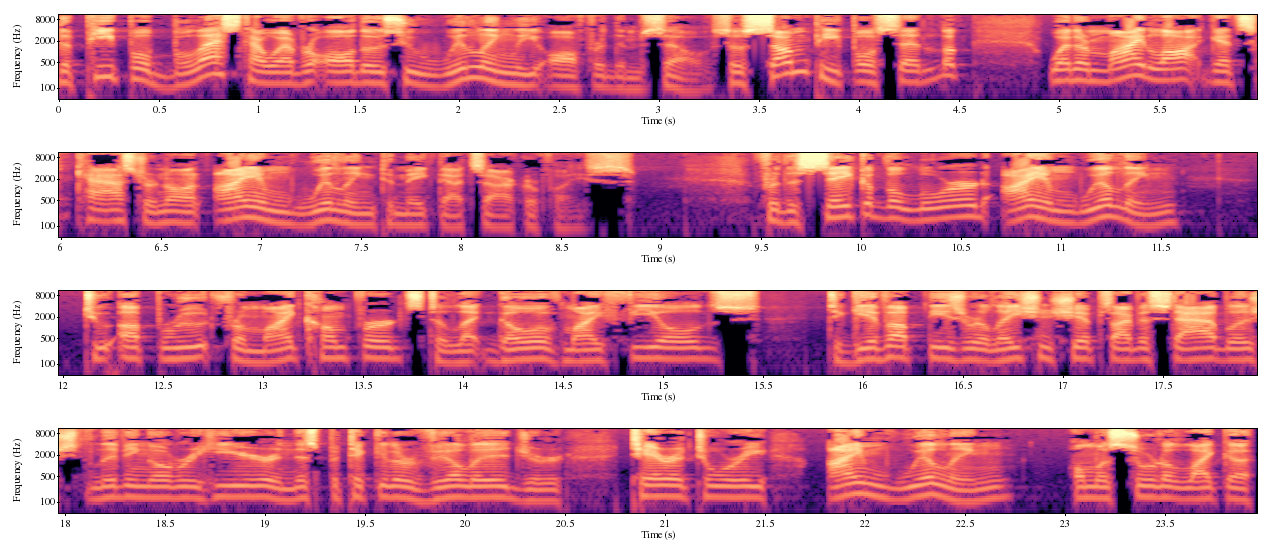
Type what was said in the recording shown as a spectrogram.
the people blessed, however, all those who willingly offered themselves. So some people said, Look, whether my lot gets cast or not, I am willing to make that sacrifice. For the sake of the Lord, I am willing to uproot from my comforts, to let go of my fields, to give up these relationships I've established living over here in this particular village or territory. I'm willing, almost sort of like a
